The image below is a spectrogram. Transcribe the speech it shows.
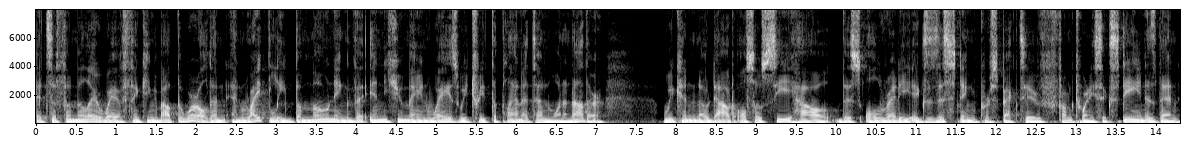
it's a familiar way of thinking about the world and, and rightly bemoaning the inhumane ways we treat the planet and one another. We can no doubt also see how this already existing perspective from 2016 is then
